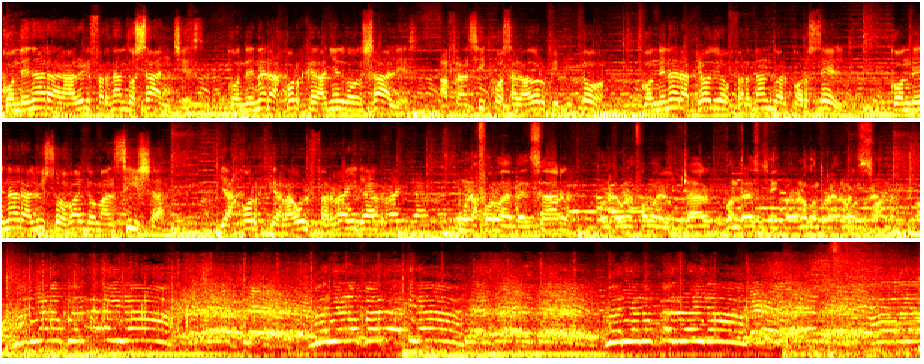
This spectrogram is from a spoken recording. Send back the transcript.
condenar a Gabriel Fernando Sánchez, condenar a Jorge Daniel González, a Francisco Salvador Pipitó, condenar a Claudio Fernando Arcorcel, condenar a Luis Osvaldo Mancilla, y a Jorge Raúl Ferreira. Una forma de pensar contra una forma de luchar contra eso sí, pero no contra una persona. Mariano Ferreira. Mariano Ferreira. Mariano Ferreira. Ahora.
